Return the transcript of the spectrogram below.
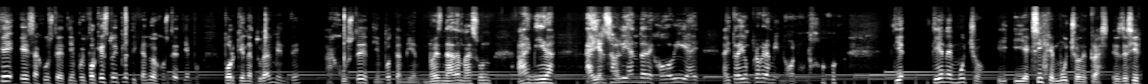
¿Qué es ajuste de tiempo? ¿Y por qué estoy platicando de ajuste de tiempo? Porque naturalmente ajuste de tiempo también no es nada más un, ay, mira, ahí el sol y anda de hobby, ahí, trae un programa. No, no, no. Tiene mucho y, y, exige mucho detrás. Es decir,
